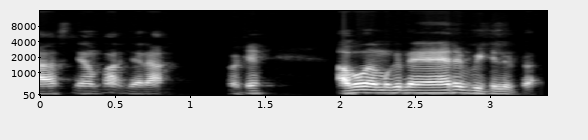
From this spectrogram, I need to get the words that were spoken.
ലാസ്റ്റ് ഞാൻ പറഞ്ഞുതരാം. ഓക്കെ? അപ്പോൾ നമുക്ക് നേരെ വീട്ടിലിട്ടാം.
